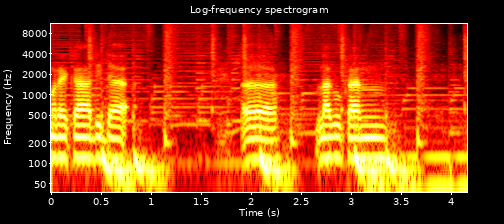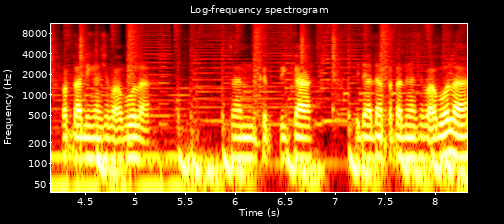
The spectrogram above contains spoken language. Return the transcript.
mereka tidak uh, melakukan pertandingan sepak bola. Dan ketika tidak ada pertandingan sepak bola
